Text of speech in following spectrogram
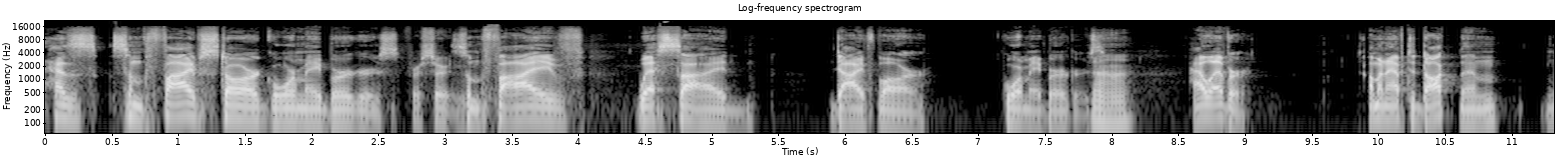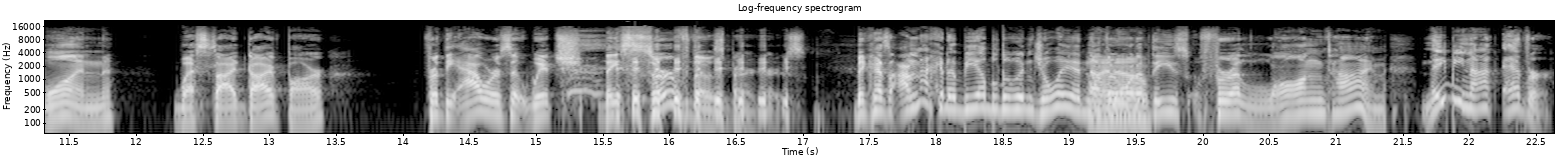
has some five star gourmet burgers, for certain. some five West Side dive bar gourmet burgers. Uh-huh. However, I'm gonna have to dock them one West Side dive bar for the hours at which they serve those burgers. Because I'm not going to be able to enjoy another one of these for a long time. Maybe not ever.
